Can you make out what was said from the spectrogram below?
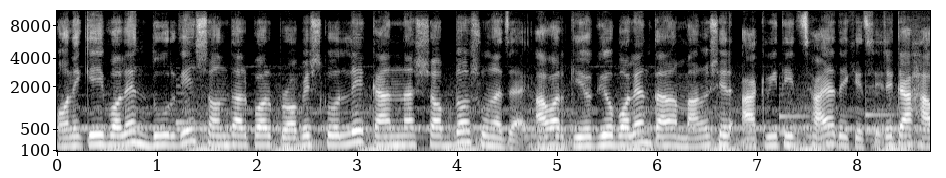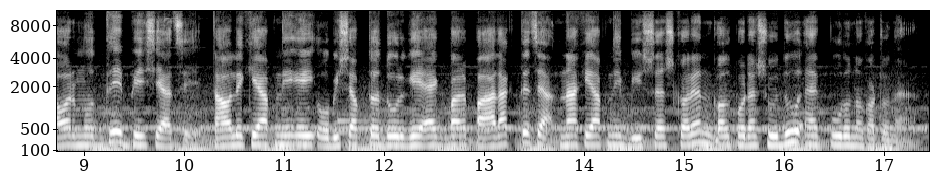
অনেকেই বলেন, দুর্গে সন্ধ্যার পর প্রবেশ করলে কান্নার শব্দ শোনা যায়। আবার কেউ কেউ বলেন, তারা মানুষের আকৃতির ছায়া দেখেছে, যেটা হাওয়ার মধ্যে ভেসে আছে। তাহলে কি আপনি এই অভিশপ্ত দুর্গে একবার পা রাখতে চান? নাকি আপনি বিশ্বাস করেন, গল্পটা শুধু এক পুরনো ঘটনা?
